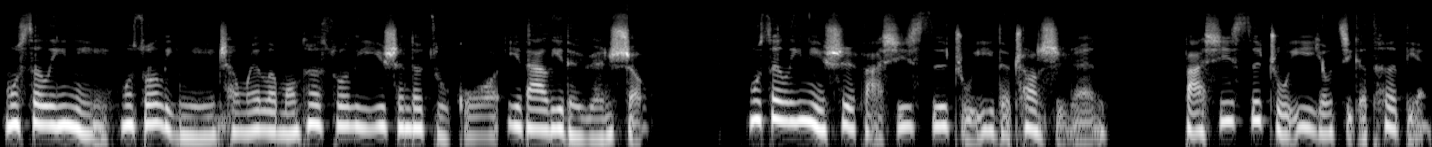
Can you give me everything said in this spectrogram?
墨索里尼（墨索里尼）成为了蒙特梭利医生的祖国——意大利的元首。墨索里尼是法西斯主义的创始人。法西斯主义有几个特点，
